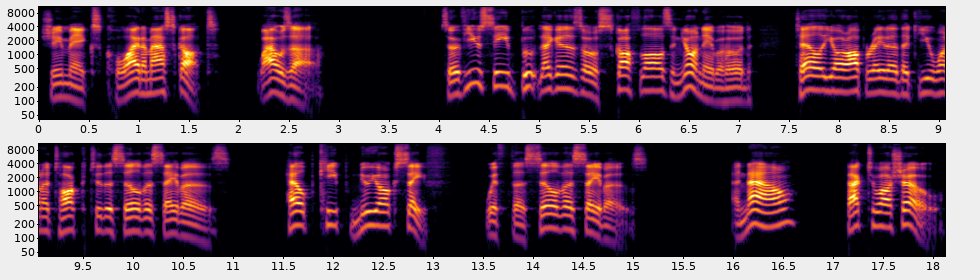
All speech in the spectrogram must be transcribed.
she makes quite a mascot. Wowza! So if you see bootleggers or scofflaws in your neighborhood, tell your operator that you want to talk to the Silver Sabres. Help keep New York safe with the Silver Sabres. And now, back to our show.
